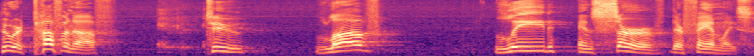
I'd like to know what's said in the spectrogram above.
who are tough enough to love, lead, and serve their families.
